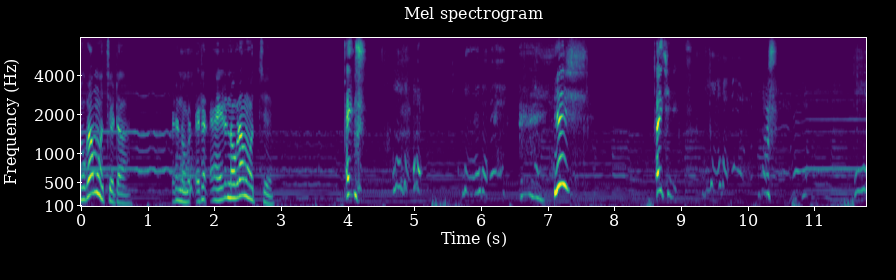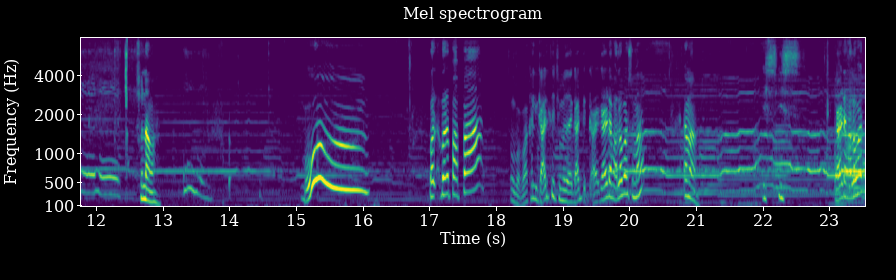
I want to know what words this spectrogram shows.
নোংরাম হচ্ছে এটা। এটা এটা এটা নোংরাম হচ্ছে। শোনা মা। ও বলে পাপা। ও বাবা খালি গাড়িতে চুমে যায়। গাড়ি গা- গাড়িটা ভালোবাসো মা। হ্যাঁ মা। ইস ইস। গাড়িটা ভালোবাস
